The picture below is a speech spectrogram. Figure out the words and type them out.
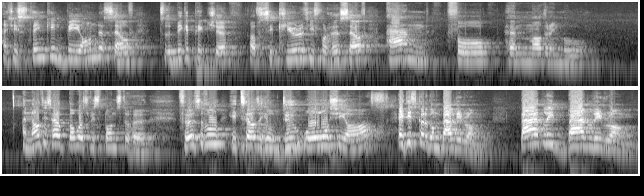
And she's thinking beyond herself to the bigger picture of security for herself and for her mother in law. And notice how Boaz responds to her. First of all, he tells her he'll do all she asks. Hey, this could have gone badly wrong. Badly, badly wrong.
